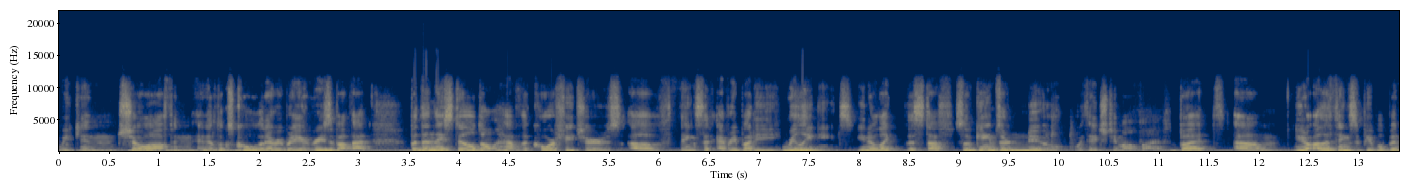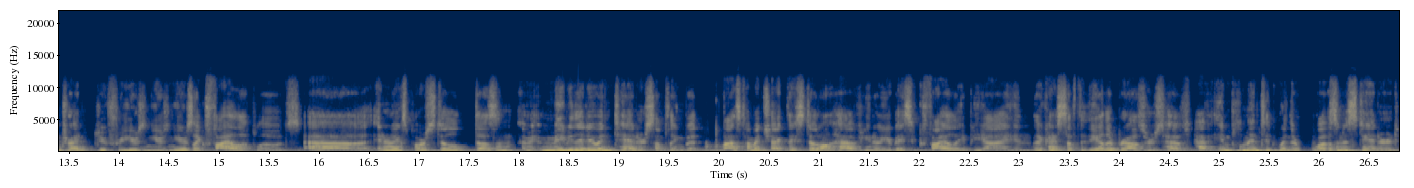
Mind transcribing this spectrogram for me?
we can show off and, and it looks cool and everybody agrees about that. But then they still don't have the core features of things that everybody really needs. You know, like the stuff. So games are new with HTML5, but um, you know, other things that people have been trying to do for years and years and years, like file uploads. Uh, Internet Explorer still doesn't. I mean, maybe they do in 10 or something, but last time I checked, they still don't have you know your basic file API and the kind of stuff that the other browsers have have implemented when there wasn't a standard.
